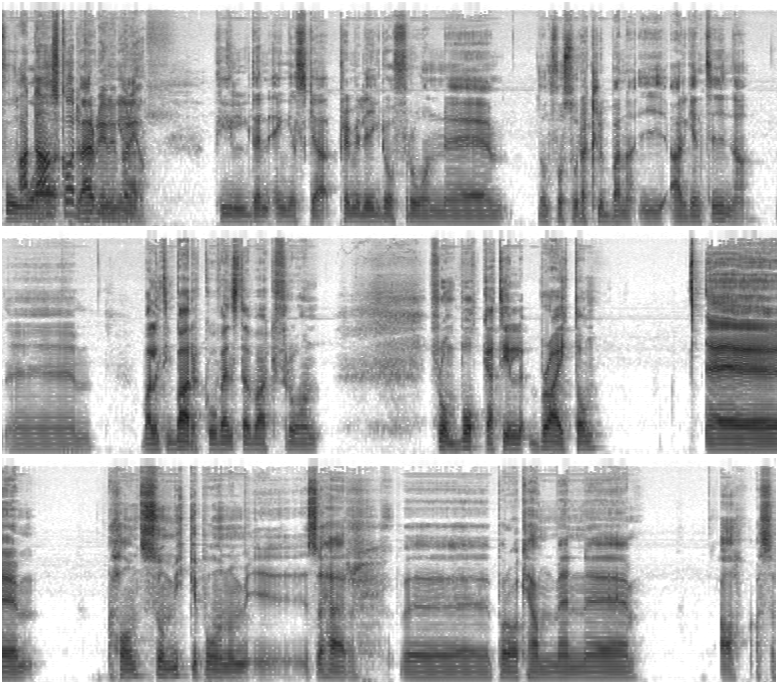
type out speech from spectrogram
Två värvningar till den engelska Premier League då från eh, de två stora klubbarna i Argentina. Eh, Valentin Barco, vänsterback från, från Boca till Brighton. Eh, har inte så mycket på honom eh, så här eh, på rak hand, men eh, ja, alltså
